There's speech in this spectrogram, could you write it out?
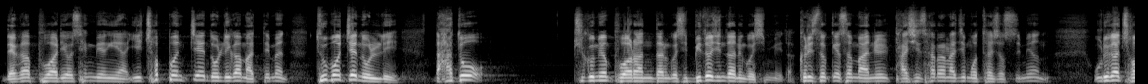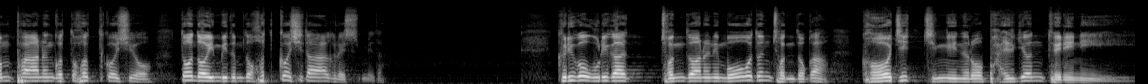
내가 부활이요 생명이야. 이 첫 번째 논리가 맞다면 두 번째 논리, 나도 죽으면 부활한다는 것이 믿어진다는 것입니다. 그리스도께서 만일 다시 살아나지 못하셨으면 우리가 전파하는 것도 헛것이요, 또 너희 믿음도 헛것이다 그랬습니다. 그리고 우리가 전도하는 이 모든 전도가 거짓 증인으로 발견되리니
